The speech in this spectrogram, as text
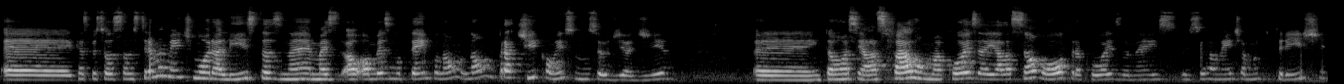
É, que as pessoas são extremamente moralistas, né? Mas ao, ao mesmo tempo não, não praticam isso no seu dia a dia. É, então, assim, elas falam uma coisa e elas são outra coisa, né? Isso, isso realmente é muito triste.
